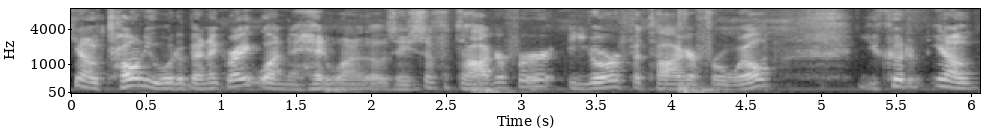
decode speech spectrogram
you know, Tony would have been a great one to head one of those. He's a photographer. You're a photographer, Will. You could have, you know,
